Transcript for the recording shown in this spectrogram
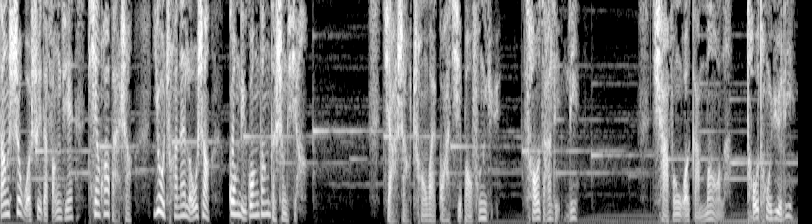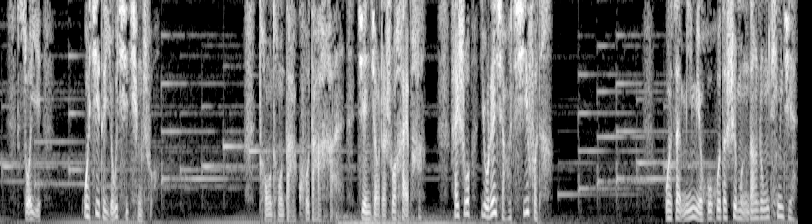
当时我睡的房间天花板上又传来楼上咣里咣当的声响，加上窗外刮起暴风雨，嘈杂凛冽。恰逢我感冒了，头痛欲裂，所以我记得尤其清楚。彤彤大哭大喊，尖叫着说害怕，还说有人想要欺负他。我在迷迷糊糊的睡梦当中听见。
